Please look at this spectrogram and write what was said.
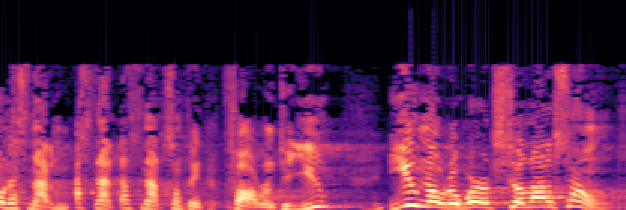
Oh, that's not, that's not, that's not something foreign to you. You know the words to a lot of songs.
